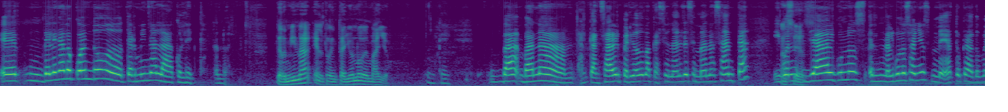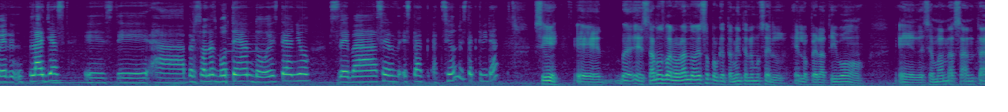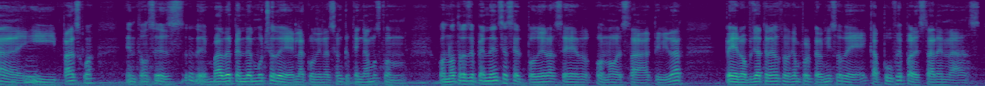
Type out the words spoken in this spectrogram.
Eh, delegado, ¿cuándo termina la colecta anual? Termina el 31 de mayo. Okay. Va, van a alcanzar el periodo vacacional de Semana Santa y bueno, ya algunos, en algunos años me ha tocado ver en playas este, a personas boteando. Este año se va a hacer esta acción, esta actividad? Sí, eh, estamos valorando eso porque también tenemos el, el operativo eh, de Semana Santa y Pascua, entonces va a depender mucho de la coordinación que tengamos con, con otras dependencias el poder hacer o no esta actividad. Pero ya tenemos, por ejemplo, el permiso de Capufe para estar en las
